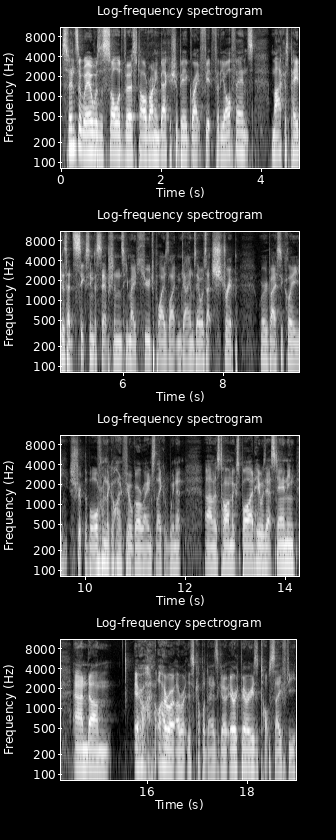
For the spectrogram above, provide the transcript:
Spencer Ware was a solid, versatile running back who should be a great fit for the offense. Marcus Peters had six interceptions. He made huge plays late in games. There was that strip where he basically stripped the ball from the guy in field goal range so they could win it um, as time expired. He was outstanding. And um, I wrote, I wrote this a couple of days ago. Eric Berry is a top safety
